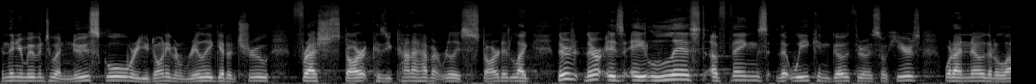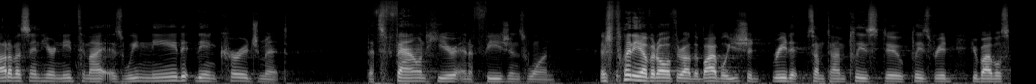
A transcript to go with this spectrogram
And then you're moving to a new school where you don't even really get a true fresh start because you kind of haven't really started. Like, there, there is a list of things that we can go through. And so here's what I know that a lot of us in here need tonight is we need the encouragement that's found here in Ephesians 1. There's plenty of it all throughout the Bible. You should read it sometime. Please do. Please read your Bibles.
